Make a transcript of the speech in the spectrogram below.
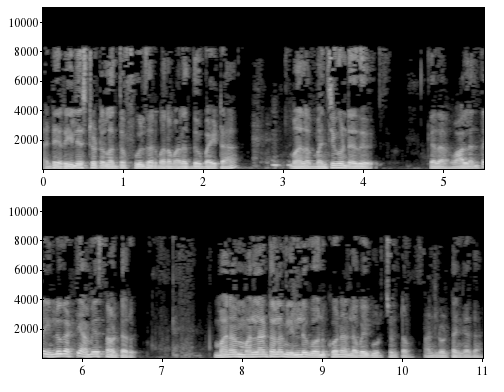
అంటే రియల్ ఎస్టేట్ వాళ్ళంతా ఫూల్స్ అని మనం అనొద్దు బయట. మళ్ళీ మంచిగా ఉండదు కదా. వాళ్ళంతా ఇల్లు కట్టి అమ్మేస్తా ఉంటారు. మనం మనలాంటి వాళ్ళం ఇల్లు కొనుక్కొని అందులో పోయి కూర్చుంటాం. అందులో ఉంటాం కదా.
